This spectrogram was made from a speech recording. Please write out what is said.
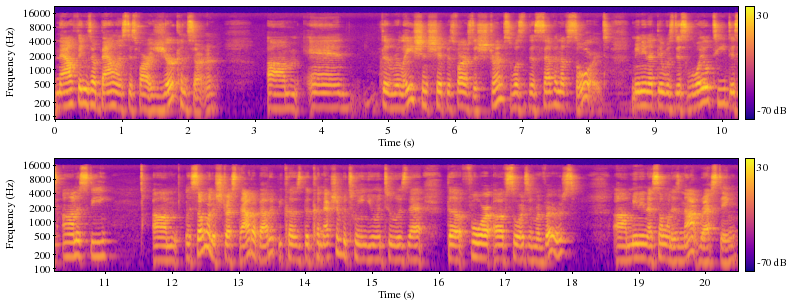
now things are balanced as far as you're concerned. Um, and the relationship, as far as the strengths, was the Seven of Swords, meaning that there was disloyalty, dishonesty. Um, and someone is stressed out about it because the connection between you and two is that the Four of Swords in reverse, uh, meaning that someone is not resting.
